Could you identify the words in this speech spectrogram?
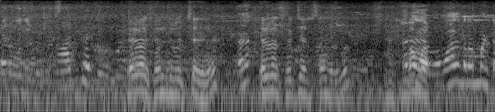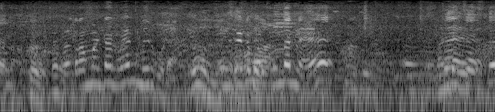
వదిలి సందులు వచ్చేది? తెలియదు వచ్చేది సందులు అదే, వాళ్ళు రమ్మంటారు. వాళ్ళు రమ్మంటారు రండి మీరు కూడా. ఎందుకంటే మా ముందరనే ట్రై చేస్తే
